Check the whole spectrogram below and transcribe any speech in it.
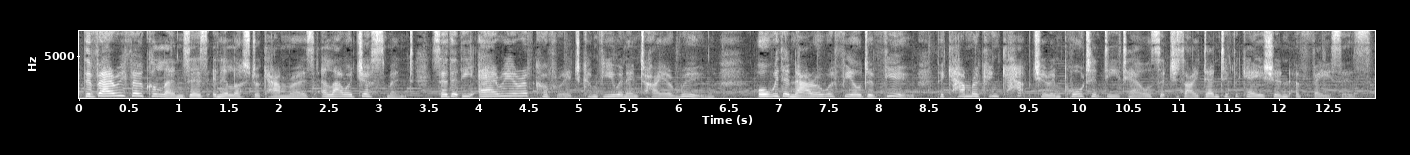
The varifocal lenses in Illustra cameras allow adjustment so that the area of coverage can view an entire room, or with a narrower field of view, the camera can capture important details such as identification of faces.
